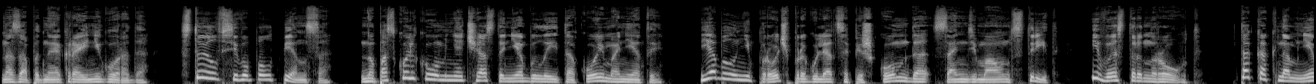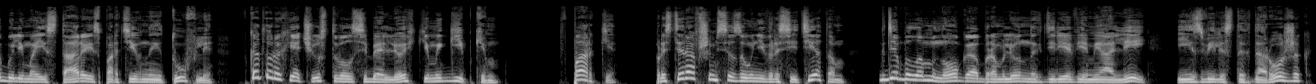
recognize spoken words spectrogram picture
на западной окраине города стоил всего полпенса, но поскольку у меня часто не было и такой монеты, я был не прочь прогуляться пешком до Санди-Маунт-стрит и Вестерн-Роуд, так как на мне были мои старые спортивные туфли, в которых я чувствовал себя легким и гибким. В парке простиравшимся за университетом, где было много обрамленных деревьями аллей и извилистых дорожек,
